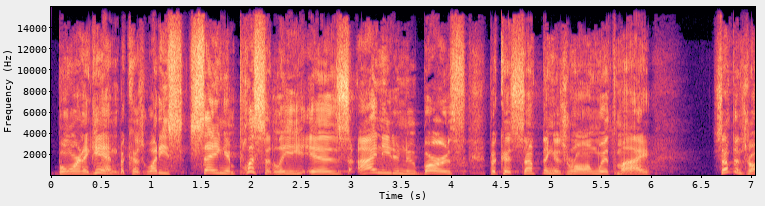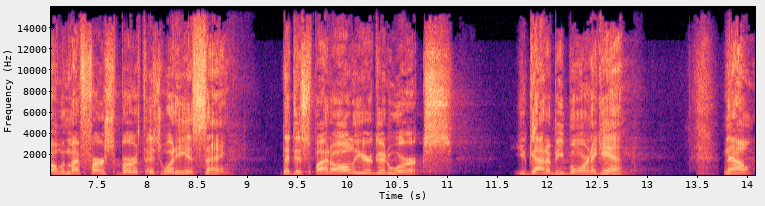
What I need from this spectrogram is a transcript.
born again because what he's saying implicitly is I need a new birth because something is wrong with my something's wrong with my first birth is what he is saying. That despite all of your good works, you got to be born again. Now,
